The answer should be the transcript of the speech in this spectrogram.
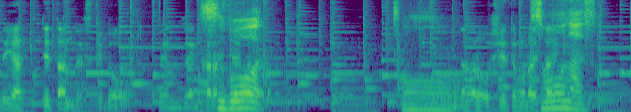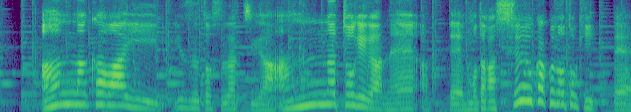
でやってたんですけど全然枯らしちゃいましたからそう。だから教えてもらいたいそうなんです。あんな可愛い柚子とすだちがあんなトゲがねあってもうだから収穫の時って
